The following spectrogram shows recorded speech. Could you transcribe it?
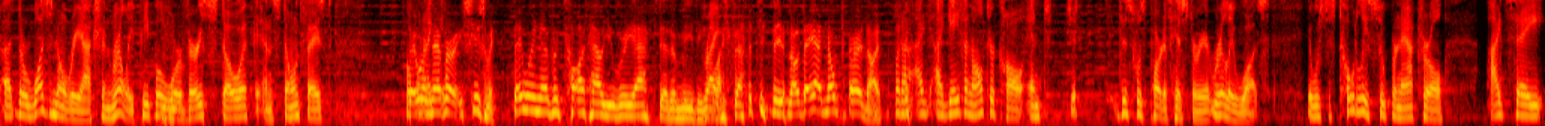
Uh, there was no reaction really. People mm-hmm. were very stoic and stone faced. They were I never, excuse me, they were never taught how you react at a meeting right. like that. you know, they had no paradigm. But I, I gave an altar call, and just this was part of history. It really was. It was just totally supernatural. I'd say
